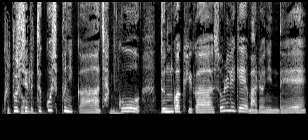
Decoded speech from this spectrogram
그렇죠. 불씨를 듣고 싶으니까 자꾸 음. 눈과 귀가 쏠리게 마련인데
